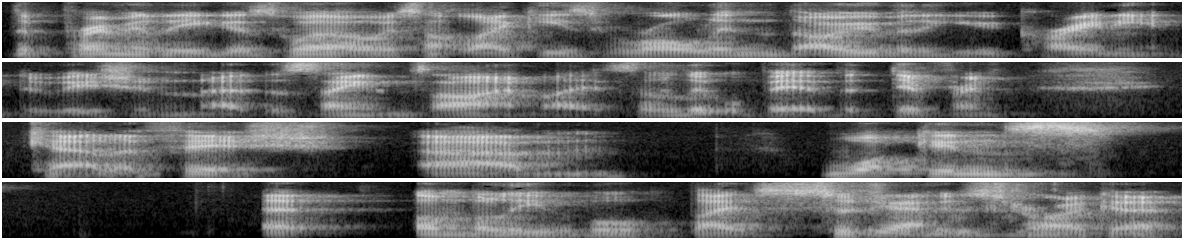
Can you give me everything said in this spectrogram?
the Premier League as well. It's not like he's rolling over the Ukrainian division at the same time. Like it's a little bit of a different kettle of fish. Um, Watkins, uh, unbelievable! Like such Yeah. a good striker.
